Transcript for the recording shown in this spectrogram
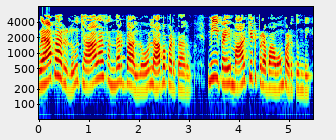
వ్యాపారులు చాలా సందర్భాల్లో లాభపడతారు. మీపై మార్కెట్ ప్రభావం పడుతుంది.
